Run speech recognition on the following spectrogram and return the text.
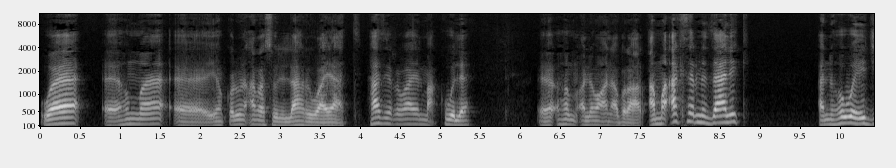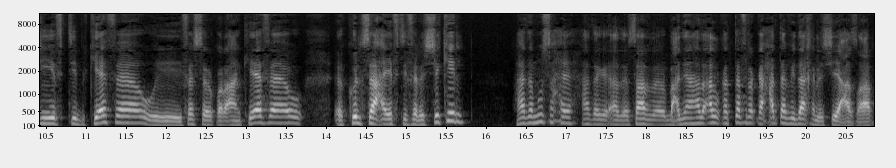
وهم آه، ينقلون عن رسول الله روايات. هذه الرواية المعقولة هم علماء أبرار. أما أكثر من ذلك انه هو يجي يفتي بكيفه ويفسر القرآن كيفه وكل ساعة يفتي في الشكل. هذا مو صحيح. هذا هذا صار بعدين هذا ألقى التفرقة حتى في داخل الشيعة صار.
